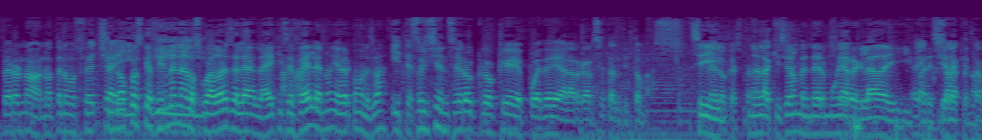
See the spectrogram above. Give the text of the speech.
pero no, no tenemos fecha. Si no, y- pues que firmen y- a los jugadores de la, la XFL, ¿no? Y a ver cómo les va. Y te soy sincero, creo que puede alargarse tantito más Sí, de lo que esperamos. la quisieron vender muy Sí. arreglada y, y pareciera que no.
